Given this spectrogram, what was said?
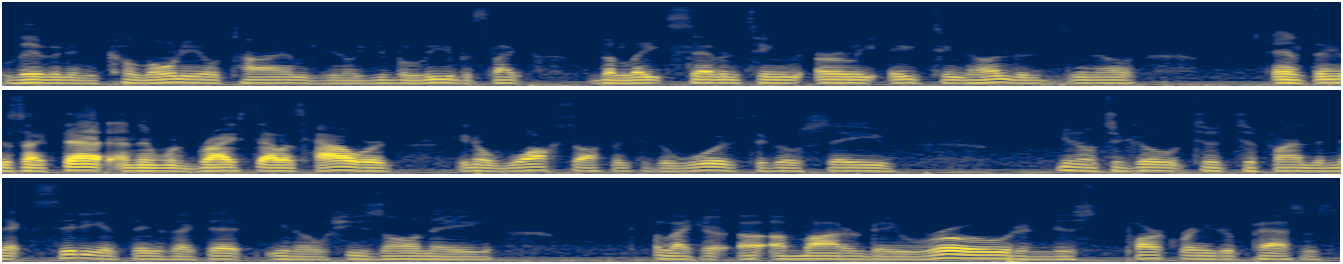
living in colonial times. You know, you believe it's like the late 17, early 1800s, you know, and things like that. And then when Bryce Dallas Howard, you know, walks off into the woods to go save you know, to go to, to find the next city and things like that, you know, she's on a like a, a modern day road and this park ranger passes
